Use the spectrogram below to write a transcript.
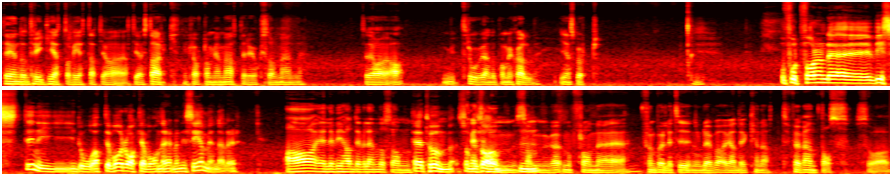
det är ändå en trygghet att veta att jag, att jag är stark. Det är klart om jag möter det också men så jag ja, tror ändå på mig själv i en spurt. Mm. Och fortfarande, eh, visste ni då att det var raka banor även i semin eller? Ja, eller vi hade väl ändå som ett hum, som ett du sa. hum som mm. från, eh, från Bulletin och det var vi hade kunnat förvänta oss. Så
